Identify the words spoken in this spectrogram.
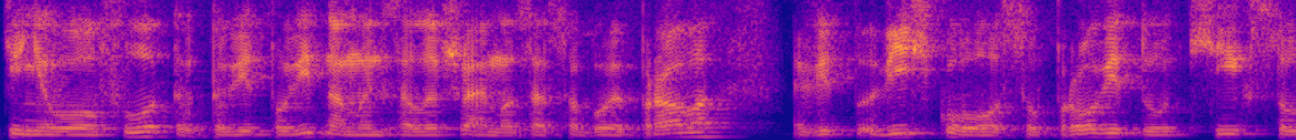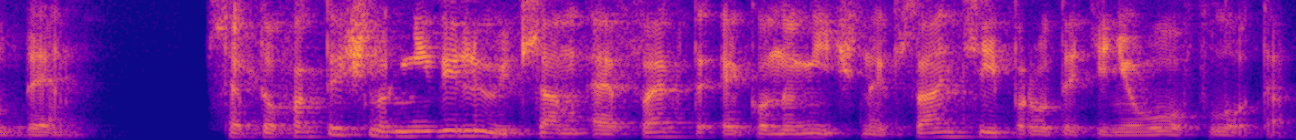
тіньового флоту, то відповідно ми залишаємо за собою право від військового супровіду цих суден. Тобто фактично нівелюють сам ефект економічних санкцій проти тіньового флота.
